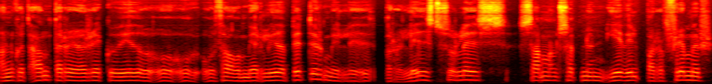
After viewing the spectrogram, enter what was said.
annarkvæmt andar er að reyku við og, og, og, og þá að mér líða betur, mér leið, bara leiðist svo leiðis samansöfnun, ég vil bara fremur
